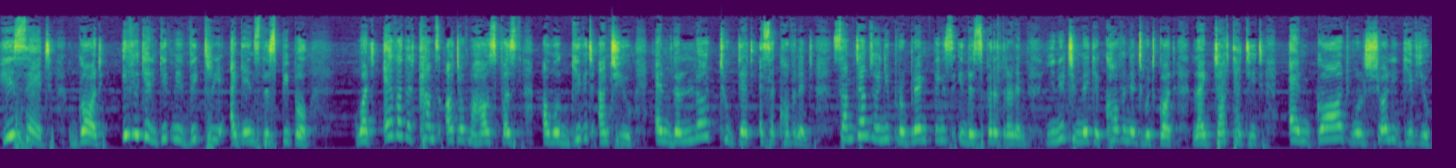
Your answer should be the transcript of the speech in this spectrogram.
He said, God, if you can give me victory against these people, Whatever that comes out of my house first, I will give it unto you. And the Lord took that as a covenant. Sometimes when you program things in the spirit realm, you need to make a covenant with God, like Jephthah did. And God will surely give you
